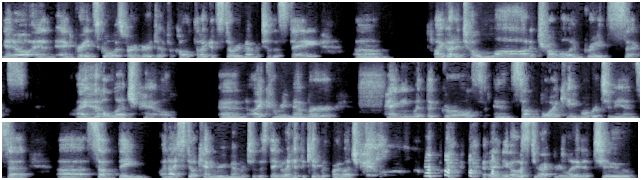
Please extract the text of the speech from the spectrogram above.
You know, and, and grade school was very, very difficult. And I can still remember to this day, um, I got into a lot of trouble in grade six. I had a lunch pail, and I can remember hanging with the girls, and some boy came over to me and said uh, something, and I still can't remember to this day, but I hit the kid with my lunch pail. and I knew it was directly related to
